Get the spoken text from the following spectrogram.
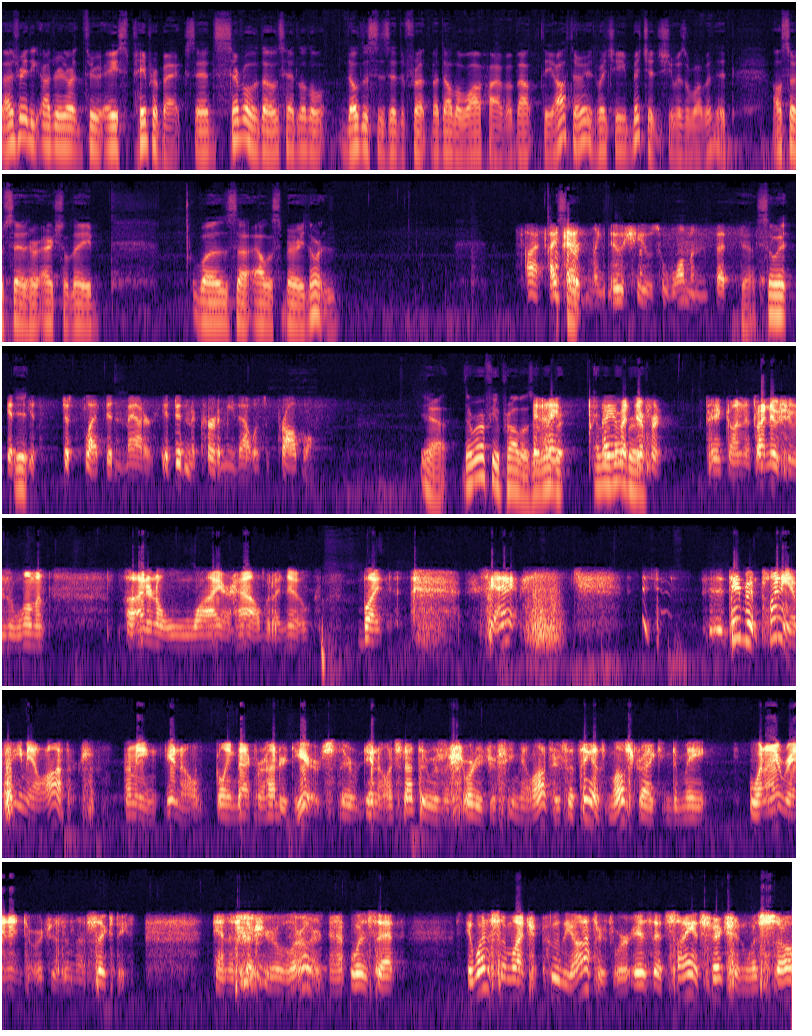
I was reading Andre Norton through Ace paperbacks, and several of those had little notices in the front by Donald Wollheim about the author, in which he mentioned she was a woman, and also said her actual name was uh, Alice Mary Norton. I, I certainly knew she was a woman, but Yeah, so it, it, it it just flat didn't matter. It didn't occur to me that was a problem. yeah, there were a few problems. I And I, remember. I, I have remember a different take on this. I knew she was a woman. Uh, I don't know why or how, but I knew. But see, I, there have been plenty of female authors. I mean, you know, going back for a hundred years, there, you know, it's not that there was a shortage of female authors. The thing that's most striking to me, when I ran into her, which was in the '60s, and a little earlier than that, was that it wasn't so much who the authors were, is that science fiction was so.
